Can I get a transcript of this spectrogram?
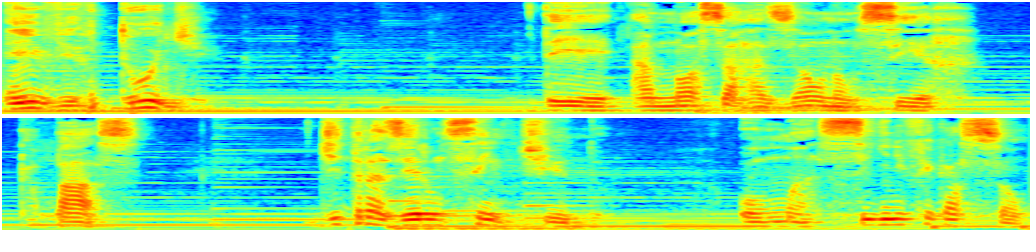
em virtude de a nossa razão não ser capaz de trazer um sentido ou uma significação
